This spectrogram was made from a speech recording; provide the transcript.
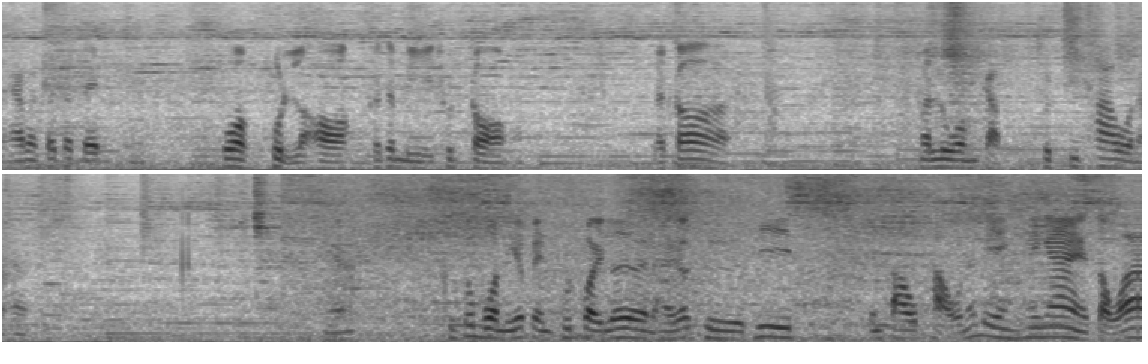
นะครับ มันก็จะเป็นพวกฝุ่นละอองก็จะมีชุดกรอง แล้วก็มารวมกับชุดที่เท่านะฮะนะชุดข้างบนนี้ก็เป็นชุดบอยเลอร์นะฮะก็คือที่เป็นเตาเผานั่นเองง่ายๆ แต่ว่า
